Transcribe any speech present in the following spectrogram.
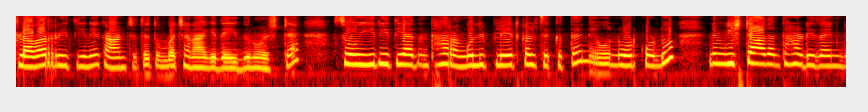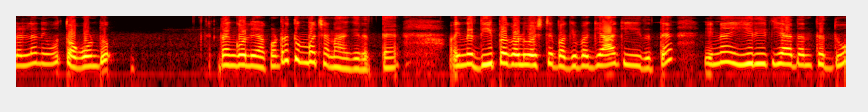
ಫ್ಲವರ್ ರೀತಿಯೇ ಕಾಣಿಸುತ್ತೆ. ತುಂಬ ಚೆನ್ನಾಗಿದೆ ಇದೂ ಅಷ್ಟೇ. ಸೊ ಈ ರೀತಿಯಾದಂತಹ ರಂಗೋಲಿ ಪ್ಲೇಟ್ಗಳು ಸಿಕ್ಕುತ್ತೆ. ನೀವು ನೋಡಿಕೊಂಡು ನಿಮ್ಗೆ ಇಷ್ಟ ಆದಂತಹ ಡಿಸೈನ್ಗಳನ್ನ ನೀವು ತಗೊಂಡು ರಂಗೋಲಿ ಹಾಕೊಂಡ್ರೆ ತುಂಬ ಚೆನ್ನಾಗಿರುತ್ತೆ. ಇನ್ನು ದೀಪಗಳು ಅಷ್ಟೇ ಬಗೆ ಬಗೆಯಾಗಿ ಇರುತ್ತೆ. ಇನ್ನು ಈ ರೀತಿಯಾದಂಥದ್ದು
